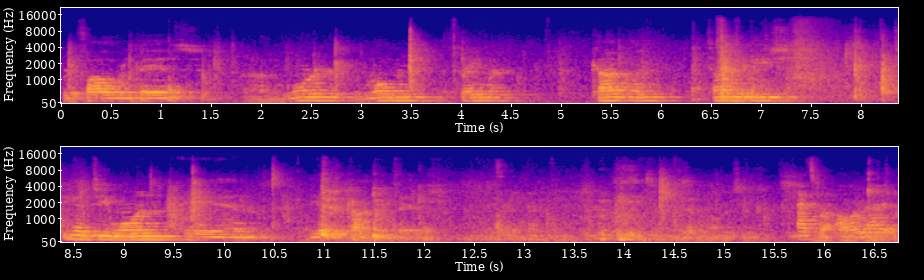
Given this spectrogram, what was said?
for the following pads. uh, Warner, Roman, Kramer, Conklin, East, TNT one, and the other Conklin pads. Is that what all this is? That's what all of that is.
